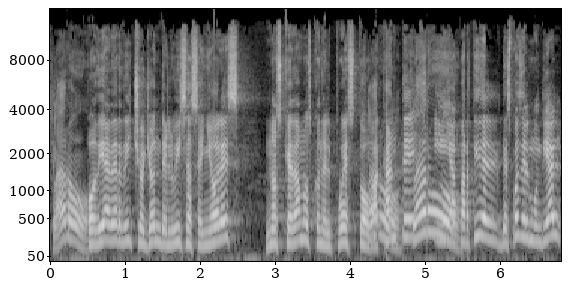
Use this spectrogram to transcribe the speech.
Claro. podía haber dicho John de Luisa, señores, nos quedamos con el puesto Claro, vacante claro. y a partir del después del Mundial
